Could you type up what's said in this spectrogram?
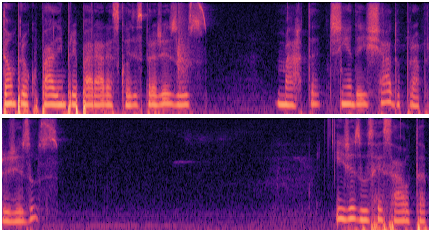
Tão preocupada em preparar as coisas para Jesus, Marta tinha deixado o próprio Jesus. E Jesus ressalta:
